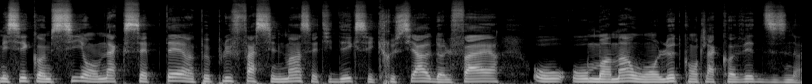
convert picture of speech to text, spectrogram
mais c'est comme si on acceptait un peu plus facilement cette idée que c'est crucial de le faire au, au moment où on lutte contre la COVID-19.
